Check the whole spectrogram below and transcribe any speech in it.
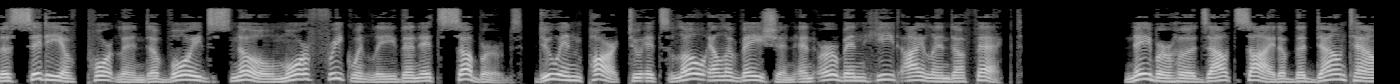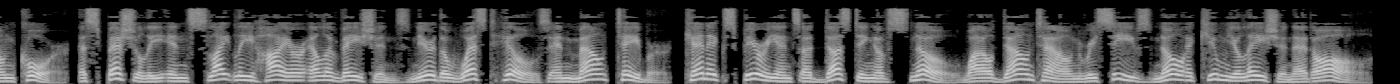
The city of Portland avoids snow more frequently than its suburbs, due in part to its low elevation and urban heat island effect. Neighborhoods outside of the downtown core, especially in slightly higher elevations near the West Hills and Mount Tabor, can experience a dusting of snow while downtown receives no accumulation at all.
